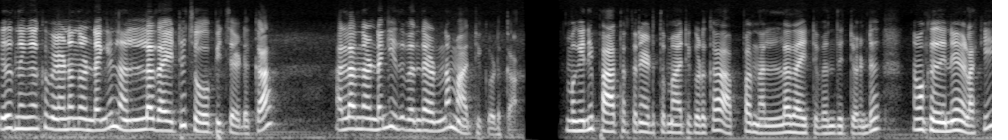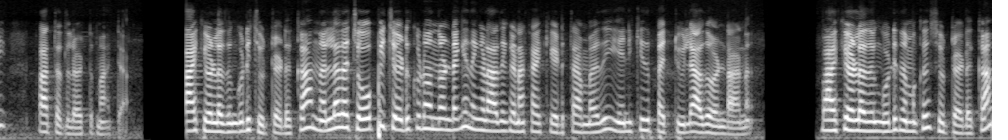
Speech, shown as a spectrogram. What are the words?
ഇത് നിങ്ങൾക്ക് വേണമെന്നുണ്ടെങ്കിൽ നല്ലതായിട്ട് ചോപ്പിച്ചെടുക്കാം. അല്ലെന്നുണ്ടെങ്കിൽ ഇത് വെന്ത എണ്ണ മാറ്റി കൊടുക്കാം. നമുക്കിനി പാത്രത്തിനെടുത്ത് മാറ്റി കൊടുക്കാം. അപ്പം നല്ലതായിട്ട് വെന്തിട്ടുണ്ട്. നമുക്കിതിനെ ഇളക്കി പാത്രത്തിലോട്ട് മാറ്റാം. ബാക്കിയുള്ളതും കൂടി ചുട്ടെടുക്കാം. നല്ലത് ചോപ്പിച്ചെടുക്കണമെന്നുണ്ടെങ്കിൽ നിങ്ങൾ അത് കണക്കാക്കി എടുത്താൽ മതി. എനിക്കിത് പറ്റില്ല അതുകൊണ്ടാണ്. ബാക്കിയുള്ളതും കൂടി നമുക്ക് ചുട്ടെടുക്കാം.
